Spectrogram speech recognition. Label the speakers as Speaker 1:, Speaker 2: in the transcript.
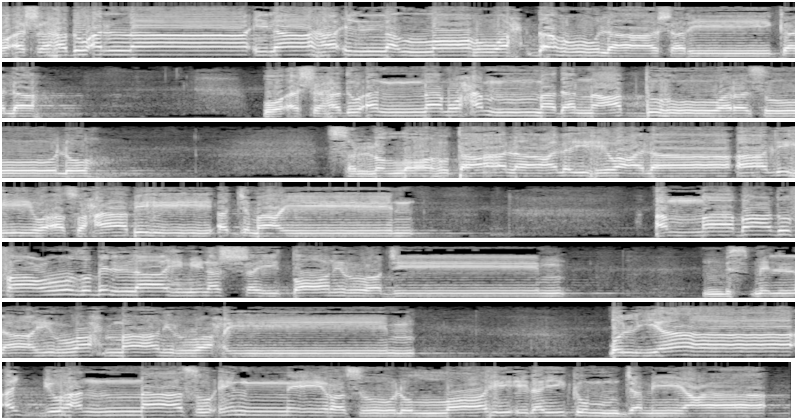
Speaker 1: وأشهد أن لا إله إلا الله وحده لا شريك له. وأشهد أن محمدا عبده ورسوله. صلى الله تعالى عليه وعلى آله وأصحابه أجمعين. أما بعد فأعوذ بالله من الشيطان الرجيم بسم الله الرحمن الرحيم قل يا أيها الناس إني رسول الله إليكم جميعاً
